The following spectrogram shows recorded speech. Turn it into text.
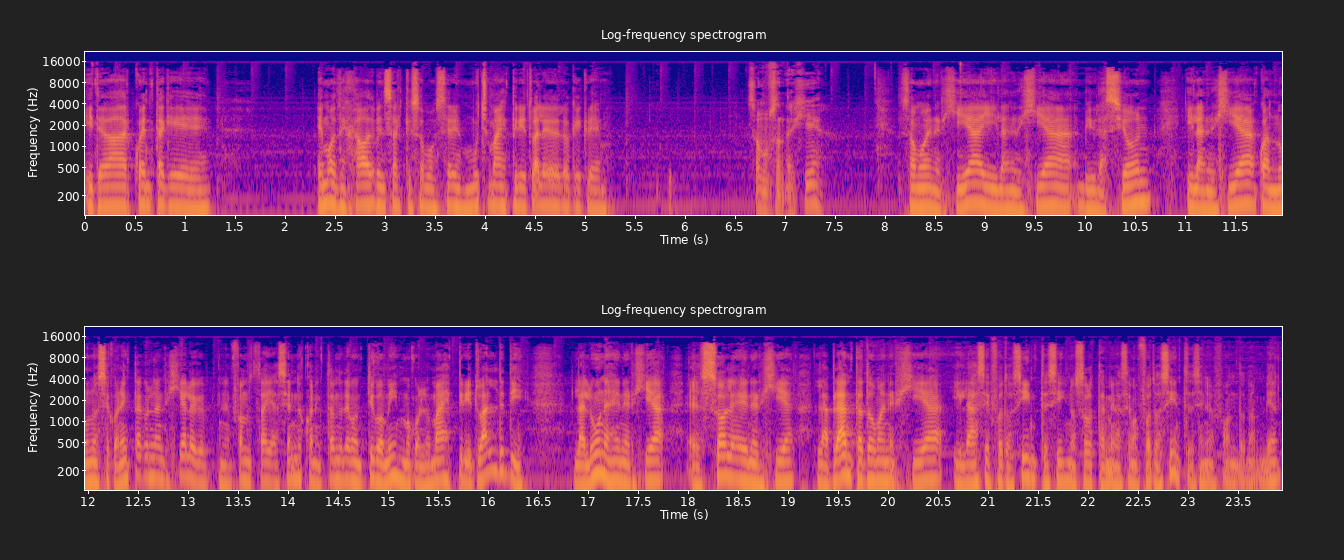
y te va a dar cuenta que hemos dejado de pensar que somos seres mucho más espirituales de lo que creemos. Somos energía. Somos energía y la energía, vibración y la energía, cuando uno se conecta con la energía, lo que en el fondo estás haciendo es conectándote contigo mismo, con lo más espiritual de ti. La luna es energía, el sol es energía, la planta toma energía y la hace fotosíntesis. Nosotros también hacemos fotosíntesis en el fondo también.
